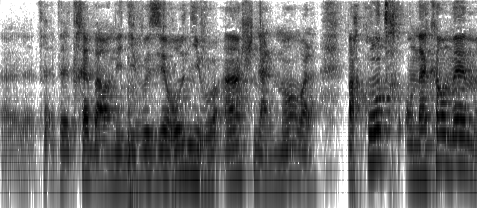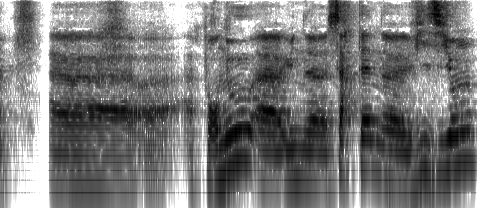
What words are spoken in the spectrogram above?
euh, très, très, bas. On est niveau 0, niveau 1 finalement. Voilà. Par contre, on a quand même euh, pour nous euh, une certaine vision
